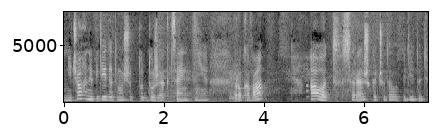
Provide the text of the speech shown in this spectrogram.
нічого не підійде, тому що тут дуже акцентні рукава. А от сережки чудово підійдуть.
